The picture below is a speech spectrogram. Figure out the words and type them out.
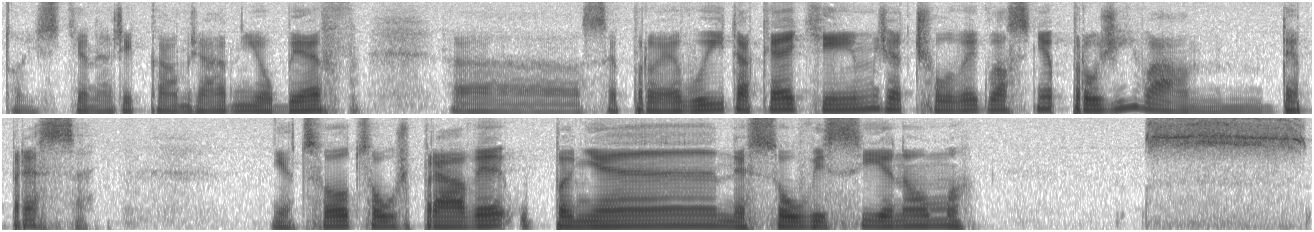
to jistě neříkám žádný objev, eh, se projevují také tím, že člověk vlastně prožívá deprese. Něco, co už právě úplně nesouvisí jenom s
